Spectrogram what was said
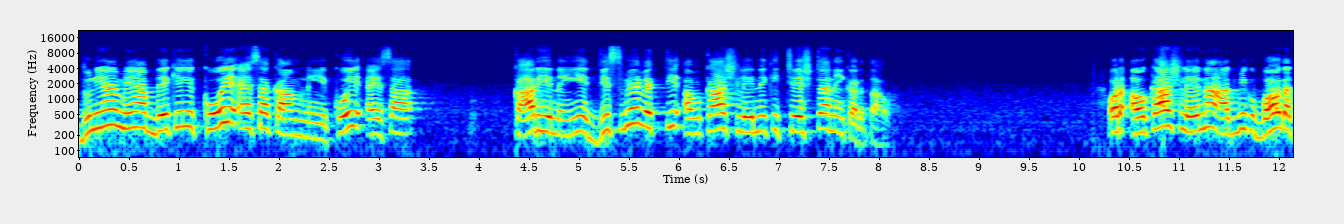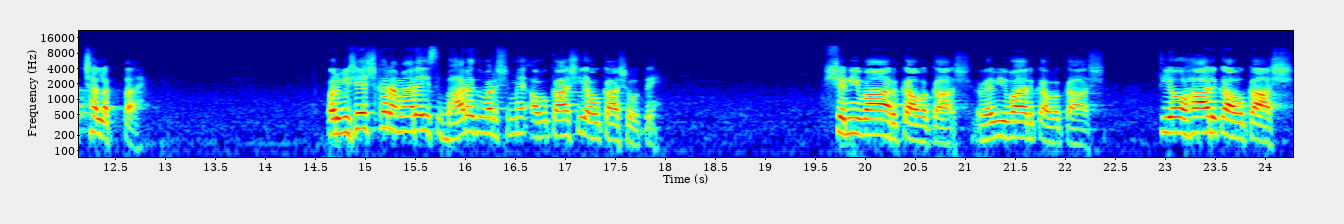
दुनिया में आप देखेंगे, कोई ऐसा काम नहीं है, कोई ऐसा कार्य नहीं है जिसमें व्यक्ति अवकाश लेने की चेष्टा नहीं करता हो। और अवकाश लेना आदमी को बहुत अच्छा लगता है। और विशेषकर हमारे इस भारतवर्ष में अवकाश अवकाश होते हैं। शनिवार का अवकाश, रविवार का अवकाश, त्योहार का अवकाश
